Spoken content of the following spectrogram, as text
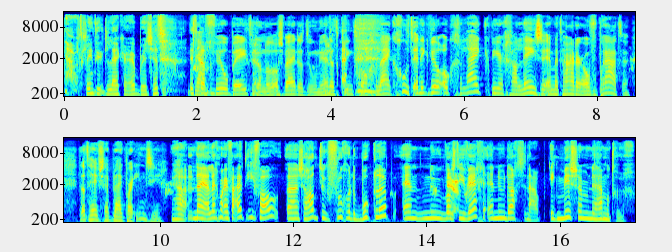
Ja, wat klinkt dit lekker, hè, Bridget? Dit ja, kan... veel beter dan als wij dat doen. Hè. Dat klinkt gewoon gelijk goed. En ik wil ook gelijk weer gaan lezen en met haar daarover praten. Dat heeft zij blijkbaar in zich. Ja, nou ja, leg maar even uit, Ivo. Eh, ze had natuurlijk vroeger de boekclub en nu was Ja. die weg. En nu dacht ze, nou, ik mis hem, hij moet terug.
